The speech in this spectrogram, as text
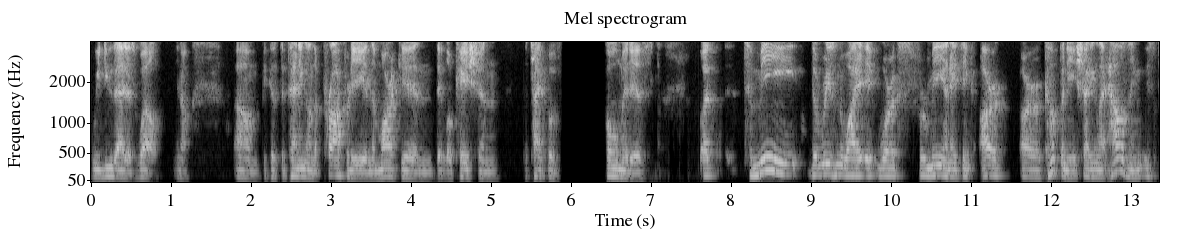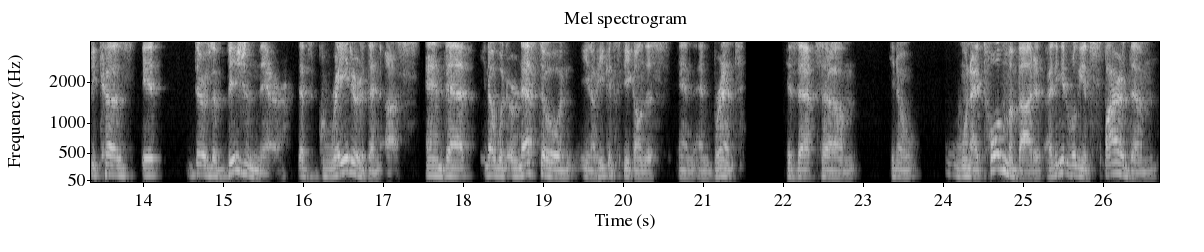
we do that as well. You know, um, because depending on the property and the market and the location, the type of home it is. But to me, the reason why it works for me and I think our our company, Shining Light Housing, is because it there's a vision there that's greater than us. And that, you know, when Ernesto and you know, he can speak on this and and Brent, is that um, you know, when I told them about it, I think it really inspired them,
